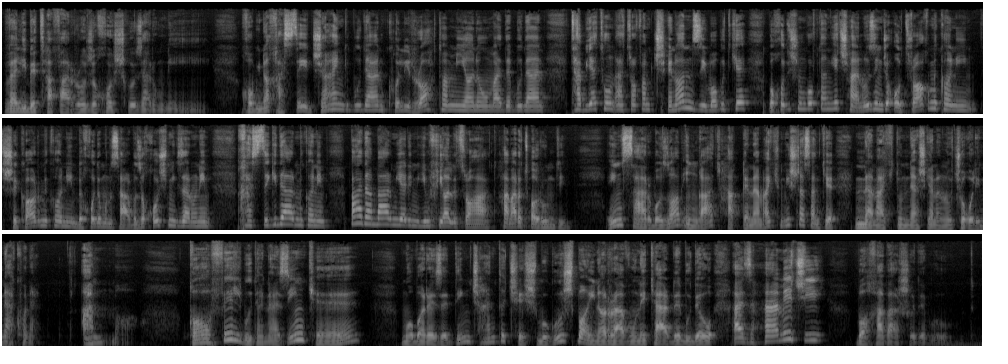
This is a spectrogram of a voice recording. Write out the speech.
ولی به تفرج و خوشگذرونی. خب اینا خسته جنگ بودن کلی راه تا میانه اومده بودن. طبیعت اون اطراف هم چنان زیبا بود که با خودشون گفتن یه چند روز اینجا اتراق می‌کنیم شکار می‌کنیم به خودمون و سربازا خوش میگذرونیم خستگی در می‌کنیم. بعدم برمیگردیم میگیم خیالت راحت همه رو تاروندیم. این سربازا اینقدر حق نمک می‌شناسن که نمکدون نشکنن و چغلی نکنن. اما قافل بودن از این که مبارز دین چند تا چشم و گوش با اینا روونه کرده بوده و از همه چی با خبر شده بود.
